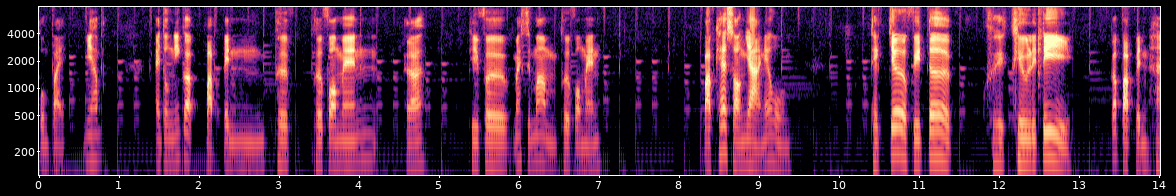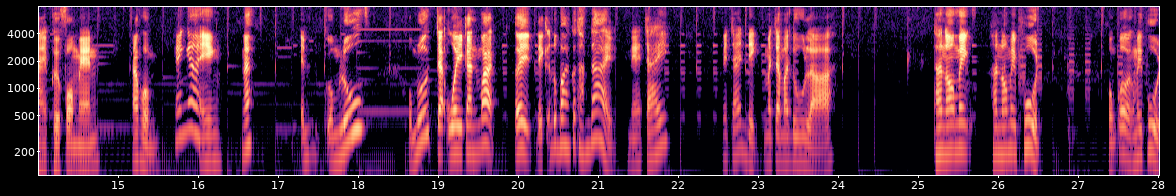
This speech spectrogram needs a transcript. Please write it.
คมๆไป นี่ครับ ไอตรงนี้ก็ปรับเป็น per performance อะไรนะ prefer maximum performance ปรับแค่ 2 อย่างเนี่ยผม texture filter quality ก็ปรับเป็น high performance นะผม ง่ายๆเองนะเอ็นผมรู้ ผมรู้จะอวยกันว่า เอ้ย เด็กอนุบาลก็ทำได้ แน่ใจแน่ใจเด็กมันจะมาดูเหรอ ถ้าน้องไม่ ถ้าน้องไม่พูด ผมก็ยังไม่พูด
